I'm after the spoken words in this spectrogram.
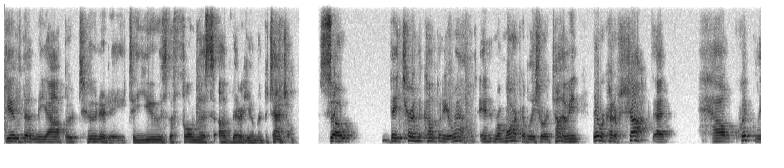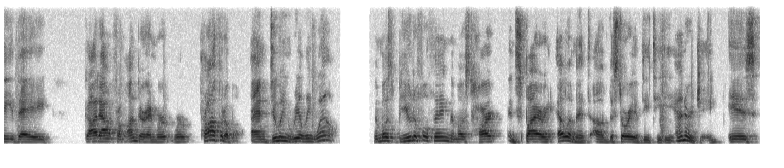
give them the opportunity to use the fullness of their human potential. So they turned the company around in remarkably short time. I mean, they were kind of shocked at how quickly they got out from under and were, were profitable and doing really well. The most beautiful thing, the most heart inspiring element of the story of DTE Energy is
